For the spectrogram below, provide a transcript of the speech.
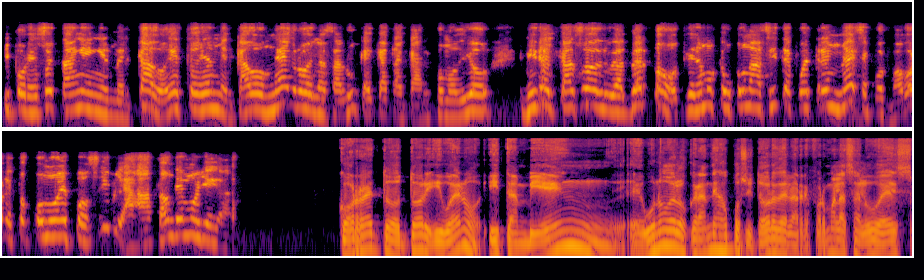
y por eso están en el mercado. Esto es el mercado negro de la salud que hay que atacar. Como digo, mira el caso de Luis Alberto, tenemos que buscar una cita después de tres meses, por favor. ¿Esto cómo es posible? ¿Hasta dónde hemos llegado? Correcto, doctor. Y bueno, y también eh, uno de los grandes opositores de la reforma a la salud es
